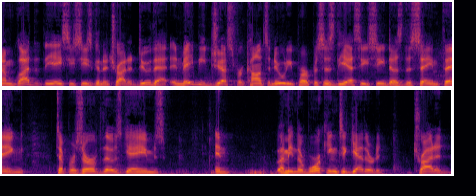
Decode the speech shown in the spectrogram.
I'm glad that the ACC is going to try to do that. And maybe just for continuity purposes, the SEC does the same thing to preserve those games. And I mean, they're working together to try to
